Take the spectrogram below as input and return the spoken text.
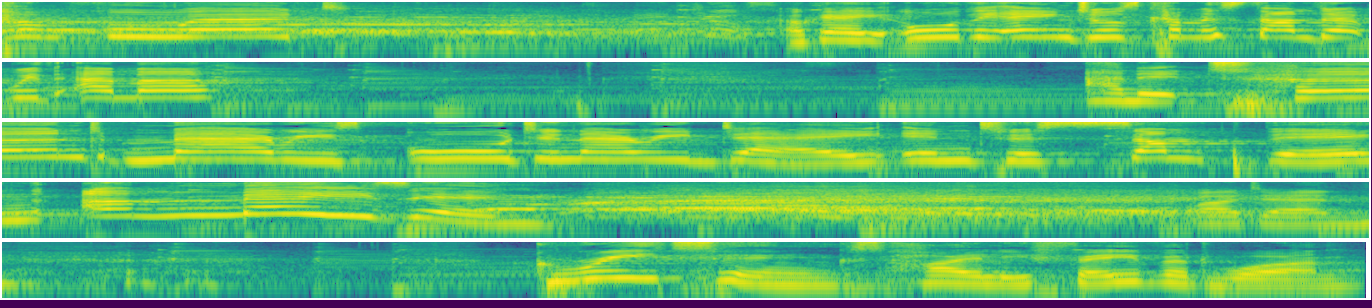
come forward. Okay, all the angels come and stand up with Emma and it turned Mary's ordinary day into something amazing. Well done. Greetings, highly favored one.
